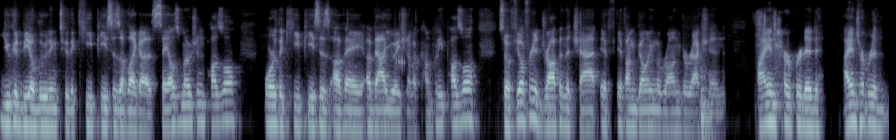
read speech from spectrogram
you could be alluding to the key pieces of like a sales motion puzzle or the key pieces of a evaluation of a company puzzle. So feel free to drop in the chat if if I'm going the wrong direction. I interpreted I interpreted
